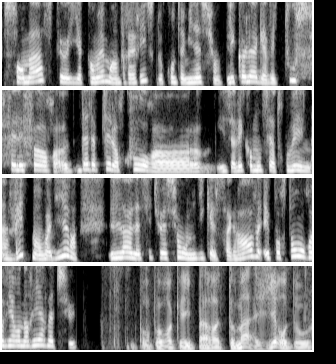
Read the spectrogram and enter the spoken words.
Sans masque, il y a quand même un vrai risque de contamination. Les collègues avaient tous fait l'effort euh, d'adapter leurs cours. Euh, ils avaient commencé à trouver un rythme, on va dire. Là, la situation, on nous dit qu'elle s'aggrave, et pourtant, on revient en arrière là-dessus. Propos recueillis par Thomas Giraudot.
